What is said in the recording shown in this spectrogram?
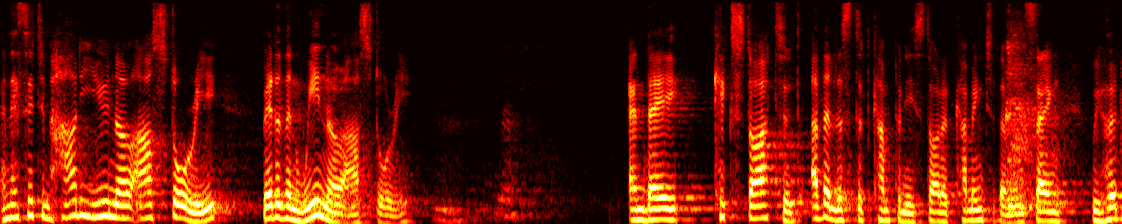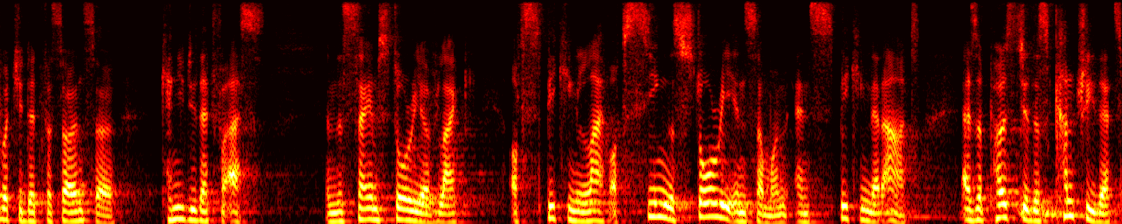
And they said to him, How do you know our story better than we know our story? And they kick-started, other listed companies started coming to them and saying, We heard what you did for so and so. Can you do that for us? And the same story of like, of speaking life, of seeing the story in someone and speaking that out, as opposed to this country that's,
